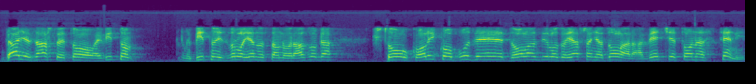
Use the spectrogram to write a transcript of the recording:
Dalje, zašto je to ovaj, bitno? Bitno iz vrlo jednostavnog razloga, što ukoliko bude dolazilo do jačanja dolara, već je to na sceni,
